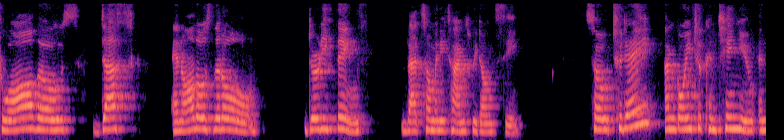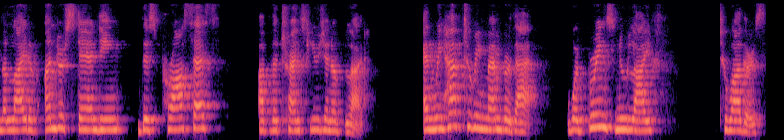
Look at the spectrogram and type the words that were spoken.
to all those dust and all those little dirty things that so many times we don't see. So today I'm going to continue in the light of understanding this process of the transfusion of blood. And we have to remember that what brings new life to others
